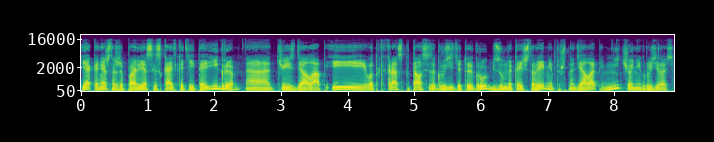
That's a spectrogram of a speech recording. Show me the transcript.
я, конечно же, полез искать какие-то игры а, через Диалаб, и вот как раз пытался загрузить эту игру безумное количество времени, потому что на Диалапе ничего не грузилось.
